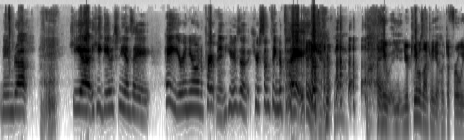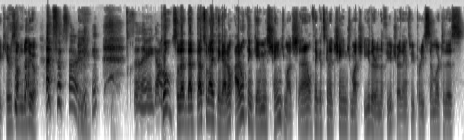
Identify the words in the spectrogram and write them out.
Name drop. He uh he gave it to me as a hey, you're in your own apartment. Here's a here's something to play. Hey, hey, your cable's not going to get hooked up for a week. Here's something to do. I'm so sorry. so there you go. Cool. So that, that that's what I think. I don't I don't think gaming's changed much, and I don't think it's going to change much either in the future. I think it's going to be pretty similar to this,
